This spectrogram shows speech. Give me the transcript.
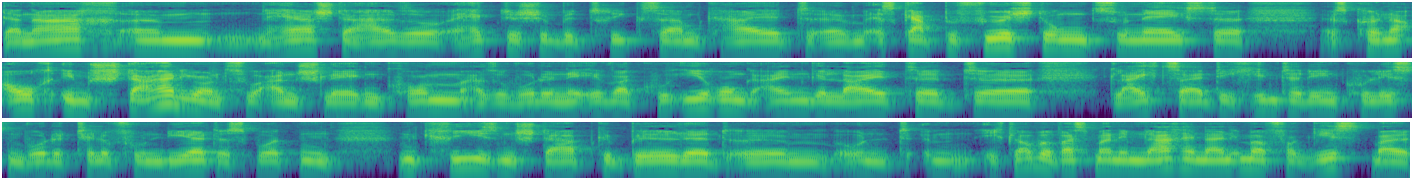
danach ähm, herrschte also hektische Betriebsamkeit. Ähm, es gab Befürchtungen zunächst, äh, es könne auch im Stadion zu Anschlägen kommen. Also wurde eine Evakuierung eingeleitet. Äh, gleichzeitig hinter den Kulissen wurde telefoniert. Es wurde ein, ein Krisenstab gebildet. Ähm, und ähm, ich glaube, was man im Nachhinein immer vergisst, weil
